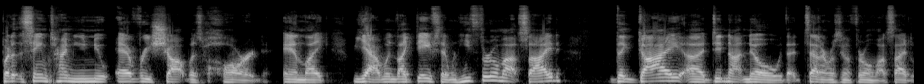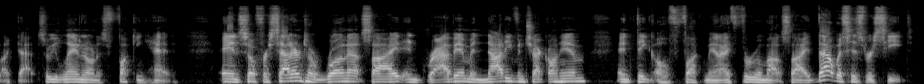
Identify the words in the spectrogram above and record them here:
but at the same time, you knew every shot was hard. And like, yeah, when like Dave said, when he threw him outside, the guy uh, did not know that Saturn was going to throw him outside like that. So he landed on his fucking head. And so for Saturn to run outside and grab him and not even check on him and think, oh, fuck, man, I threw him outside. That was his receipt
